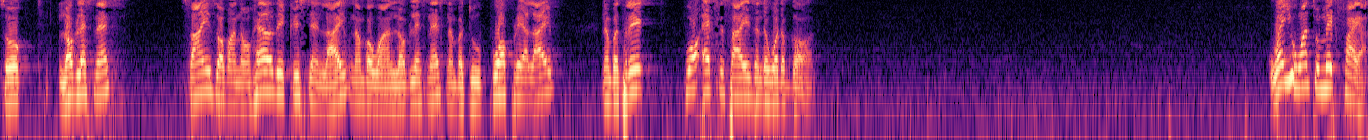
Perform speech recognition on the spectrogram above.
So, lovelessness, signs of an unhealthy Christian life. Number one, lovelessness. Number two, poor prayer life. Number three, poor exercise in the Word of God. When you want to make fire,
